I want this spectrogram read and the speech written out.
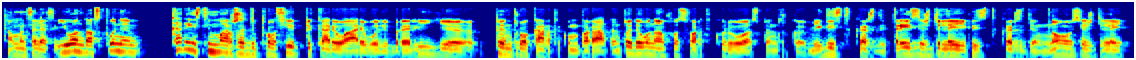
Am înțeles. Ion, dar spune care este marja de profit pe care o are o librărie pentru o carte cumpărată? Întotdeauna am fost foarte curios, pentru că există cărți de 30 de lei, există cărți de 90 de lei,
